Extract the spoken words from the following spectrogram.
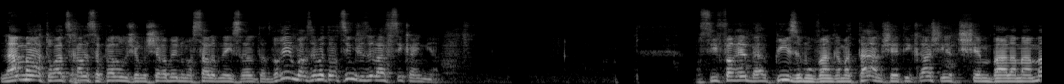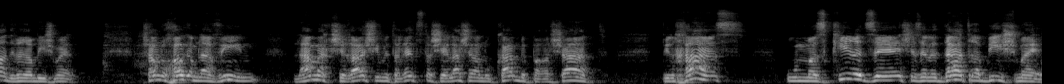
למה התורה צריכה לספר לנו שמשה רבינו מסר לבני ישראל את הדברים, ועל זה מתרצים שזה להפסיק העניין. מוסיף הרי בעל פי זה מובן גם הטעם שתקרא שיהיה שם בעל המאמר, דברי רבי ישמעאל. עכשיו נוכל גם להבין למה כשרש"י מתרץ את השאלה שלנו כאן בפרשת פנחס, הוא מזכיר את זה שזה לדעת רבי ישמעאל.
